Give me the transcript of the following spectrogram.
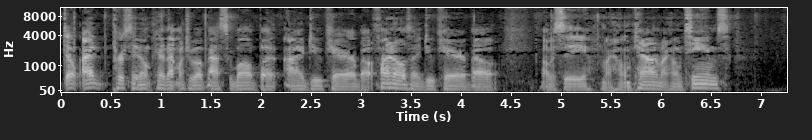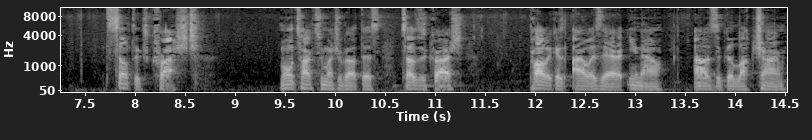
don't I personally don't care that much about basketball, but I do care about finals and I do care about obviously my hometown, my home teams. Celtics crushed. Won't talk too much about this. Celtics crushed. Probably because I was there. You know, I was a good luck charm.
